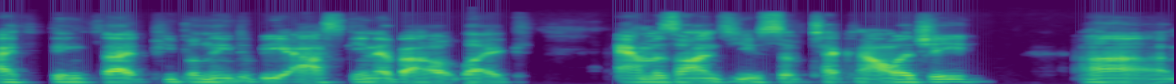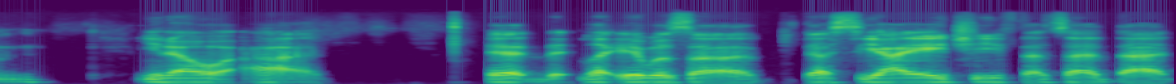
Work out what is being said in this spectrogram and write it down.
I think that people need to be asking about like Amazon's use of technology. Um, you know, uh, it it was a, a, CIA chief that said that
